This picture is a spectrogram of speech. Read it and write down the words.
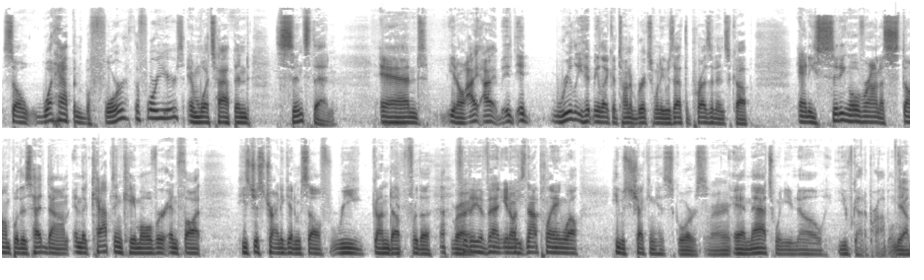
So what happened before the 4 years and what's happened since then? And you know, I, I it, it really hit me like a ton of bricks when he was at the President's Cup and he's sitting over on a stump with his head down and the captain came over and thought he's just trying to get himself re-gunned up for the for the event. You know, he's not playing well. He was checking his scores, Right. and that's when you know you've got a problem. Yeah.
